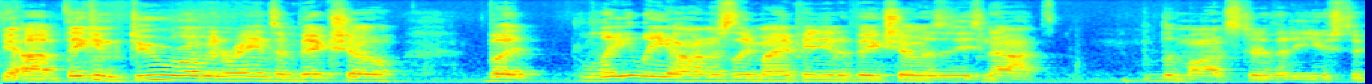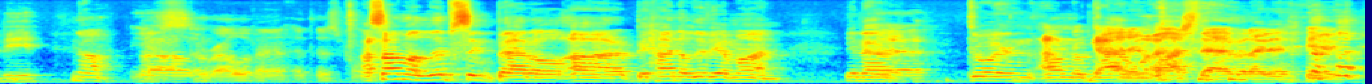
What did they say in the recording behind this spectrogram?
Yeah. Um, they can do Roman Reigns and Big Show, but lately, honestly, my opinion of Big Show is that he's not the monster that he used to be. No, He's um, irrelevant at this point. I saw him a lip sync battle uh, behind Olivia Munn. You know, Yeah. doing I don't know God. I didn't watch that, but I did hear.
